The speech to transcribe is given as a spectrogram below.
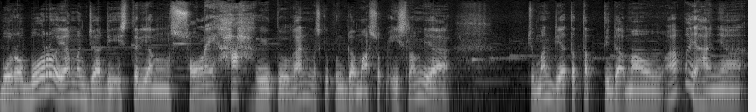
Boro-boro ya menjadi istri yang solehah gitu kan meskipun udah masuk Islam ya cuman dia tetap tidak mau apa ya hanya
